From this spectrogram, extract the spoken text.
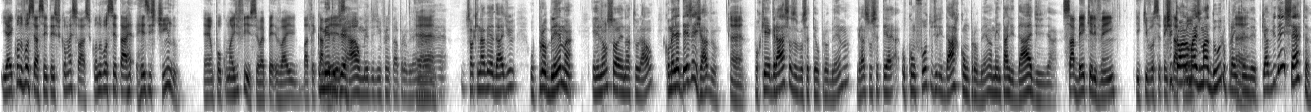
E aí, quando você aceita isso, fica mais fácil. Quando você está resistindo, é um pouco mais difícil. Você vai, vai bater cabeça. O medo de errar, o medo de enfrentar problema. É. Só que, na verdade, o problema, ele não só é natural, como ele é desejável. É. Porque graças a você ter o problema, graças a você ter o conforto de lidar com o problema, a mentalidade... A... Saber que ele vem e que você tem que estar Te torna mais maduro para é. entender. É. Porque a vida é incerta.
